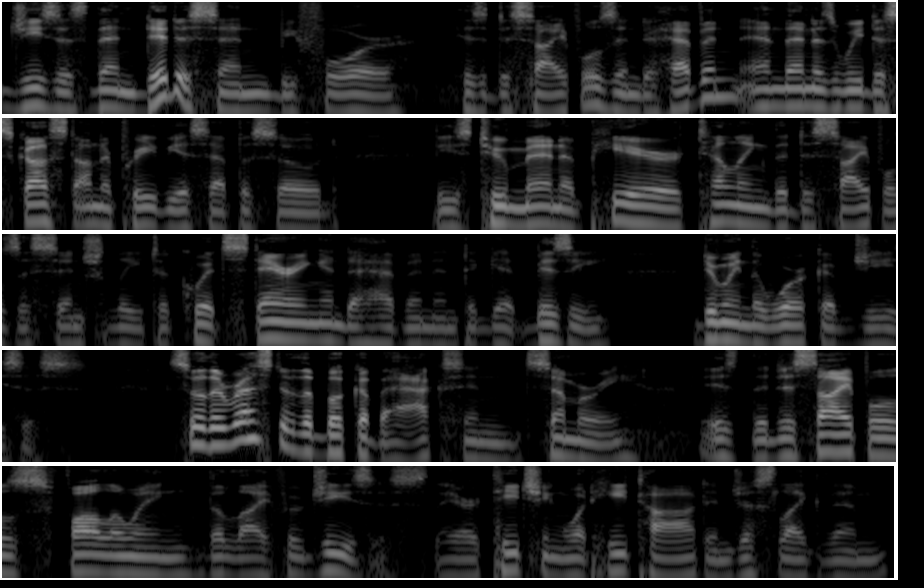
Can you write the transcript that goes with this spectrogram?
Jesus then did ascend before his disciples into heaven, and then, as we discussed on the previous episode, these two men appear telling the disciples essentially to quit staring into heaven and to get busy doing the work of Jesus. So, the rest of the book of Acts, in summary, is the disciples following the life of Jesus. They are teaching what he taught, and just like them,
